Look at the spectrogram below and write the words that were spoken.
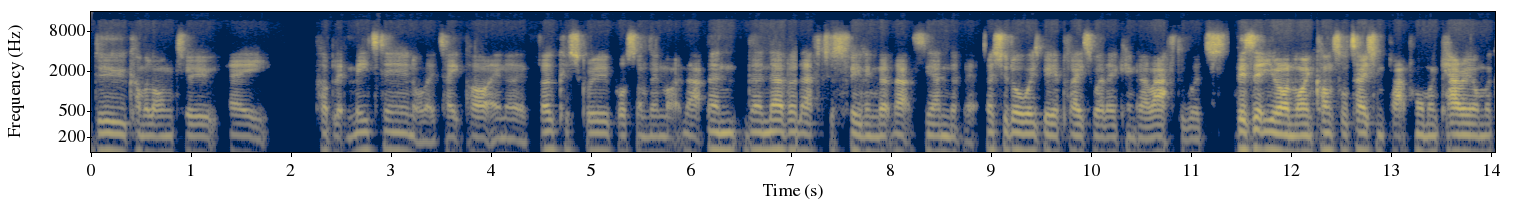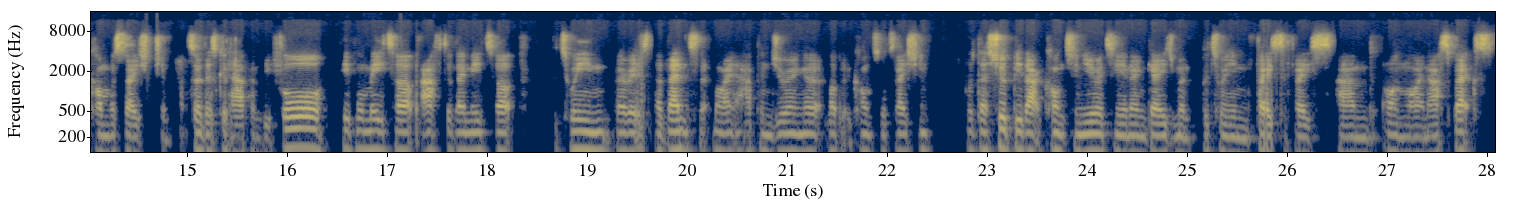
do come along to a public meeting or they take part in a focus group or something like that, then they're never left just feeling that that's the end of it. There should always be a place where they can go afterwards, visit your online consultation platform and carry on the conversation. So this could happen before people meet up, after they meet up, between various events that might happen during a public consultation but there should be that continuity and engagement between face to face and online aspects.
